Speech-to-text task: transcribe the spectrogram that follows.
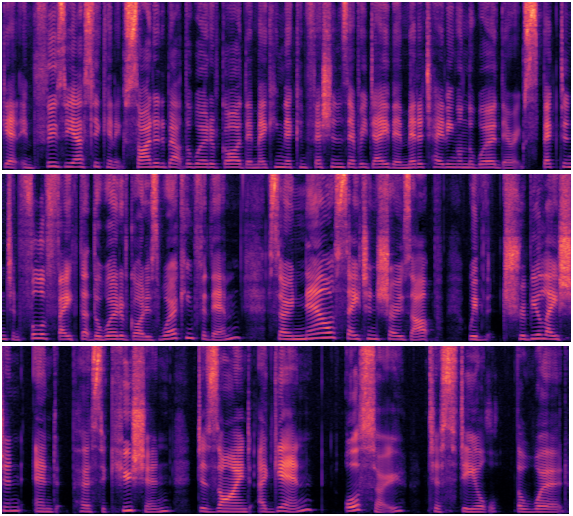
get enthusiastic and excited about the Word of God. They're making their confessions every day. They're meditating on the Word. They're expectant and full of faith that the Word of God is working for them. So now Satan shows up with tribulation and persecution designed again also to steal the word.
